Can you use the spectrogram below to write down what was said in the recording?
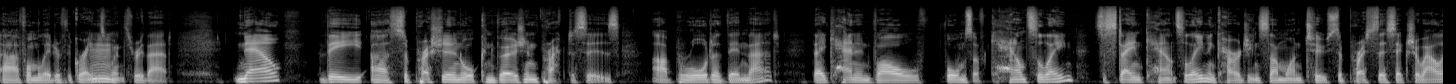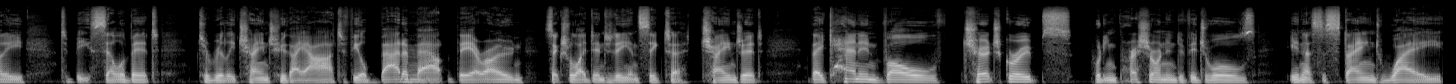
uh, former leader of the Greens, went through that. Now, the uh, suppression or conversion practices are broader than that. They can involve forms of counselling, sustained counselling, encouraging someone to suppress their sexuality, to be celibate, to really change who they are, to feel bad mm. about their own sexual identity and seek to change it. They can involve church groups putting pressure on individuals in a sustained way,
